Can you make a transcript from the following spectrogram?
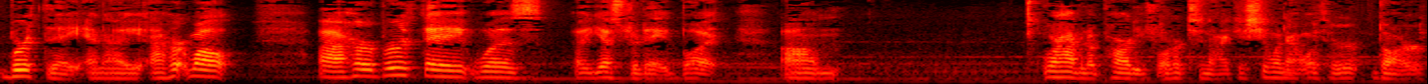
Birthday, and I, I heard, well, uh, her birthday was uh, yesterday, but, um, we're having a party for her tonight because she went out with her daughter.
